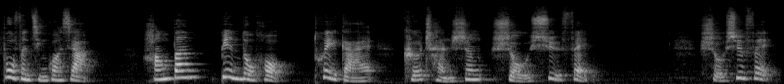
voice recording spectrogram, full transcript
部分情况下，航班变动后退改可产生手续费。手续费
